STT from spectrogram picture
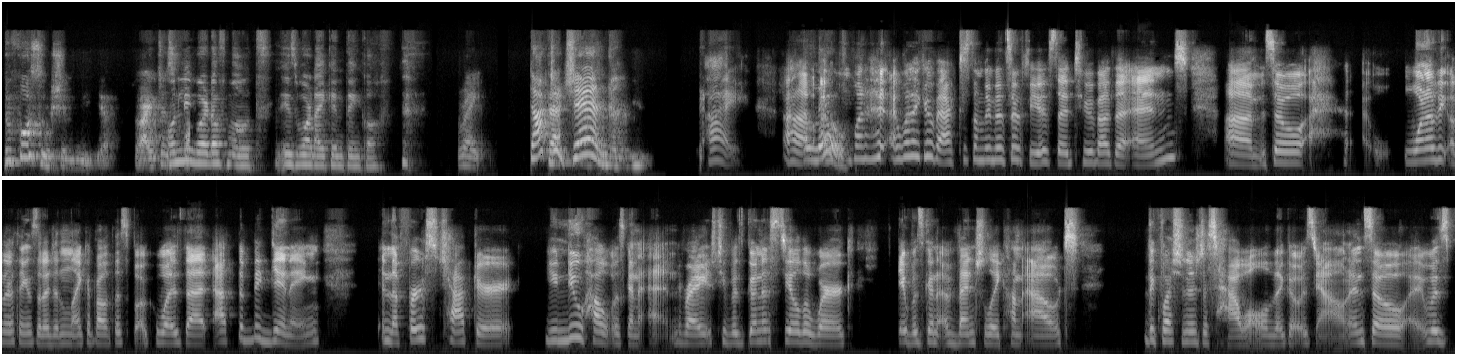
before social media? So I just only thought, word of mouth is what I can think of. right. Dr. Jen. Hi. Uh, Hello. I want to I want to go back to something that Sophia said too about the end. Um, so one of the other things that I didn't like about this book was that at the beginning, in the first chapter, you knew how it was going to end, right? She was going to steal the work. It was going to eventually come out. The question is just how all of it goes down. And so it was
